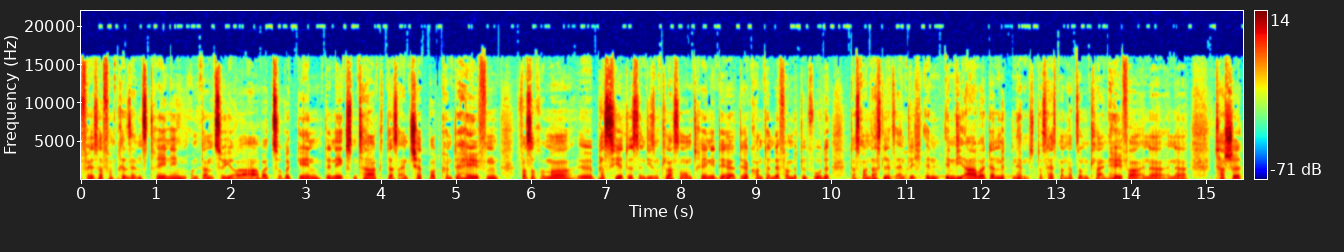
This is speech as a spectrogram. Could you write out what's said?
face-to-face -face auf ein Präsenztraining und dann zu ihrer Arbeit zurückgehen den nächsten Tag, dass ein Chatbot könnte helfen, was auch immer äh, passiert ist in diesem Klassenraumtraining, der, der Content, der vermittelt wurde, dass man das letztendlich in, in die Arbeit dann mitnimmt. Das heißt, man hat so einen kleinen Helfer in der, in der Tasche,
